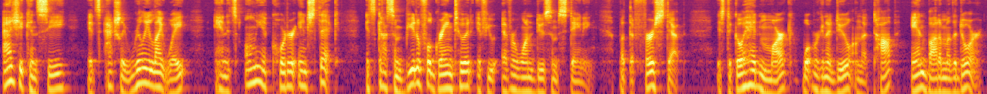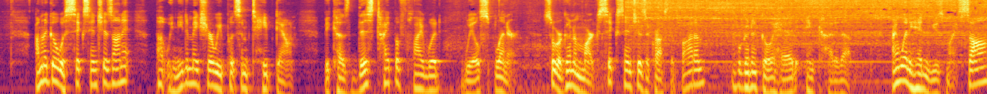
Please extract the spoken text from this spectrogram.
As you can see, it's actually really lightweight and it's only a quarter inch thick. It's got some beautiful grain to it if you ever want to do some staining. But the first step is to go ahead and mark what we're going to do on the top and bottom of the door. I'm going to go with six inches on it, but we need to make sure we put some tape down because this type of plywood will splinter. So we're going to mark six inches across the bottom and we're going to go ahead and cut it up. I went ahead and used my saw,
